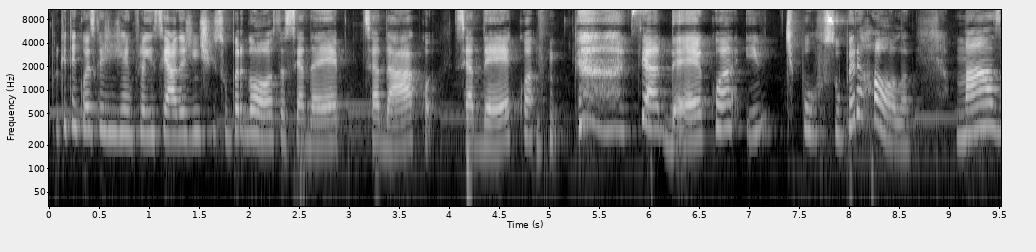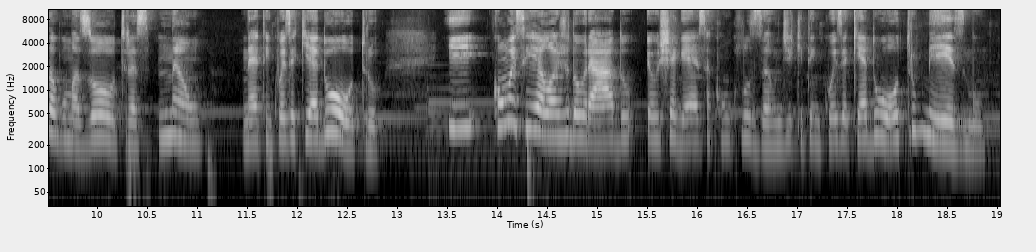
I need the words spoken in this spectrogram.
porque tem coisa que a gente é influenciado e a gente super gosta, se adequa, se adequa, se adequa, se adequa e tipo super rola. Mas algumas outras não, né? Tem coisa que é do outro. E com esse relógio dourado, eu cheguei a essa conclusão de que tem coisa que é do outro mesmo.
